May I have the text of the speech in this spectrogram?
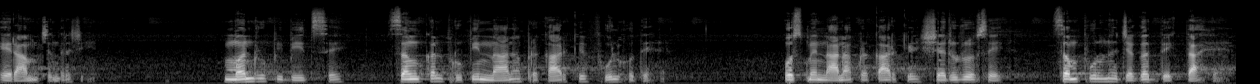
हे रामचंद्र जी। मन रूपी बीज से संकल्प रूपी नाना प्रकार के फूल होते हैं। उसमें नाना प्रकार के शरीरों से संपूर्ण जगत देखता है।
